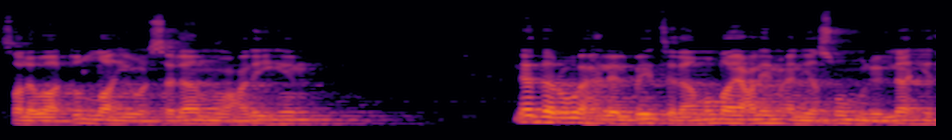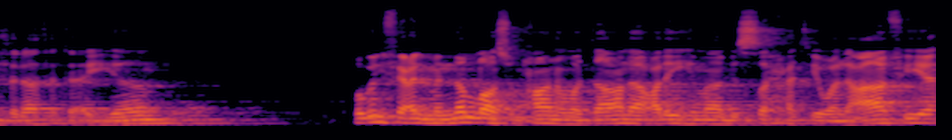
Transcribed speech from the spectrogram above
صلوات الله وسلامه عليهم نذروا أهل البيت سلام الله عليهم أن يصوموا لله ثلاثة أيام. وبالفعل من الله سبحانه وتعالى عليهما بالصحة والعافية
